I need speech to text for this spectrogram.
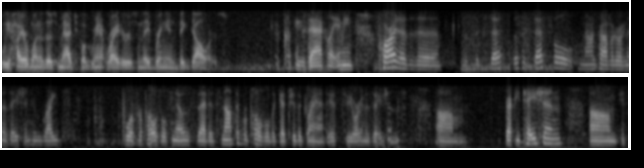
we hire one of those magical grant writers and they bring in big dollars. Exactly. I mean, part of the the success the successful nonprofit organization who writes for proposals knows that it's not the proposal that gets you the grant; it's the organization's um, reputation, um, its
